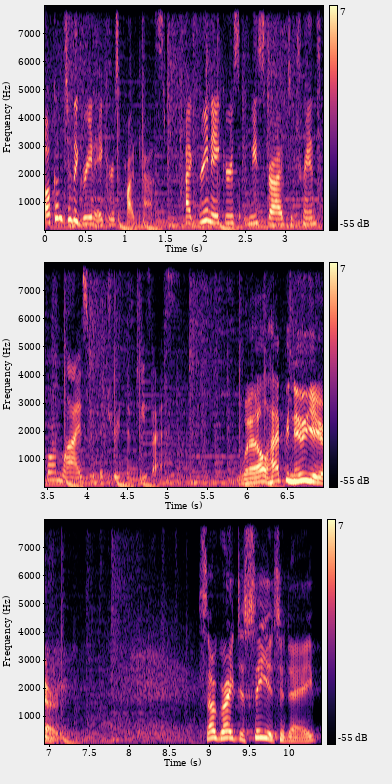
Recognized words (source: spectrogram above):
Welcome to the Green Acres podcast. At Green Acres, we strive to transform lives with the truth of Jesus. Well, Happy New Year. So great to see you today.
